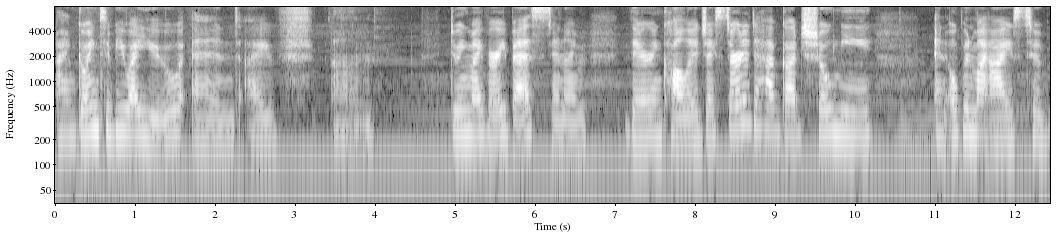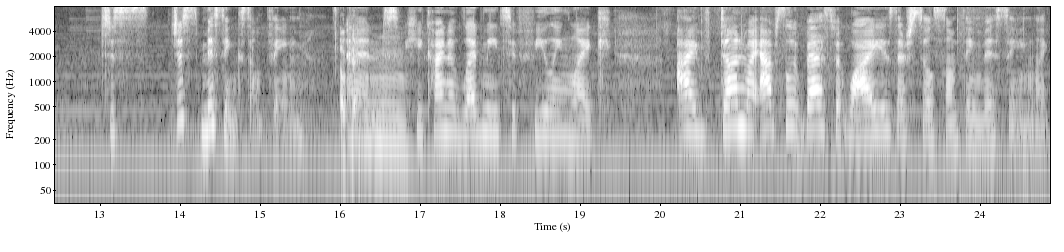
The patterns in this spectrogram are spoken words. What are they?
I'm going to BYU and I've um, doing my very best and I'm there in college. I started to have God show me and open my eyes to just just missing something. Okay. And mm. he kind of led me to feeling like I've done my absolute best, but why is there still something missing? Like,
